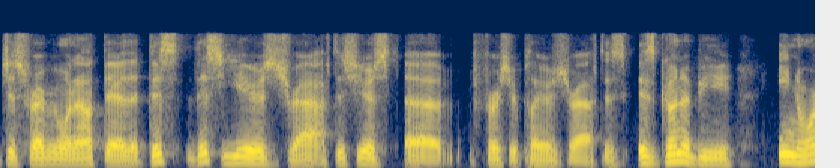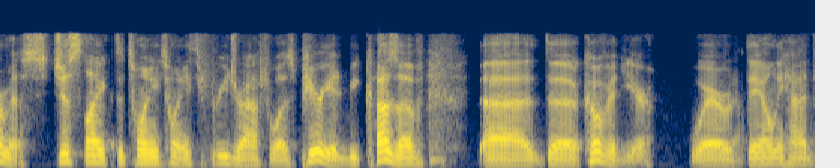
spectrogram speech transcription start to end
just for everyone out there, that this this year's draft, this year's uh, first year players draft is is gonna be enormous, just like the 2023 draft was. Period, because of uh, the COVID year, where yeah. they only had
